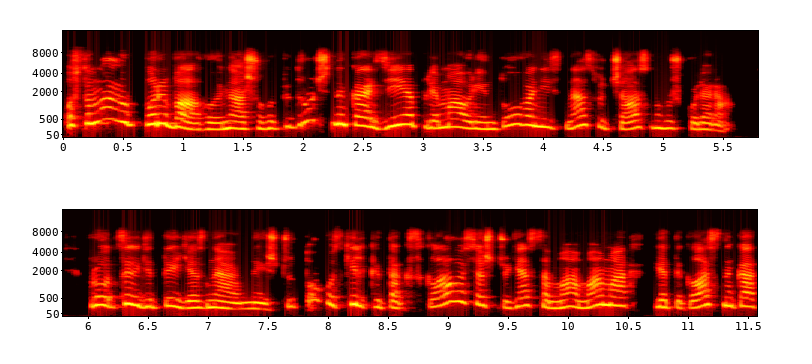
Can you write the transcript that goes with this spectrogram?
Основною перевагою нашого підручника є пряма орієнтованість на сучасного школяра. Про цих дітей я знаю не з чуток, оскільки так склалося, що я сама мама п'ятикласника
